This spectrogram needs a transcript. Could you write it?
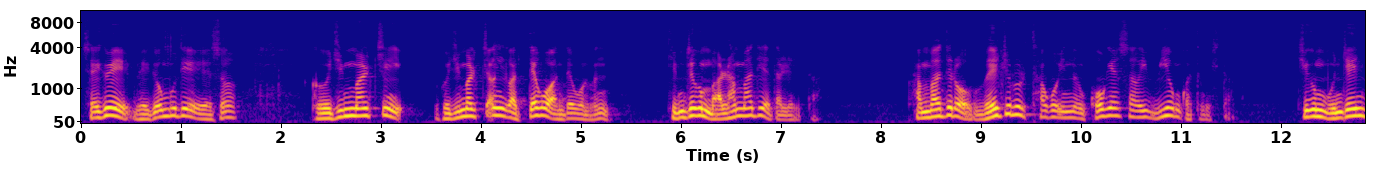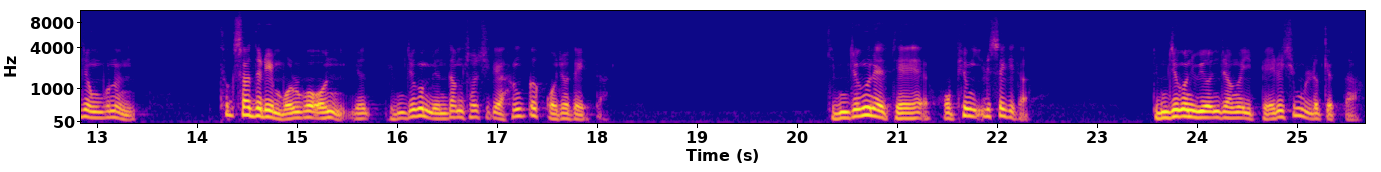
세계의 외교 무대에서 거짓말쟁이, 거짓말짱이가 되고 안 되고는 김정은 말 한마디에 달려 있다. 한마디로 외주를 타고 있는 고개사의 위험 같은 것이다. 지금 문재인 정부는 특사들이 몰고 온 김정은 면담 소식에 한껏 고조되어 있다. 김정은에 대해 호평 일색이다. 김정은 위원장의 배려심을 느꼈다.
